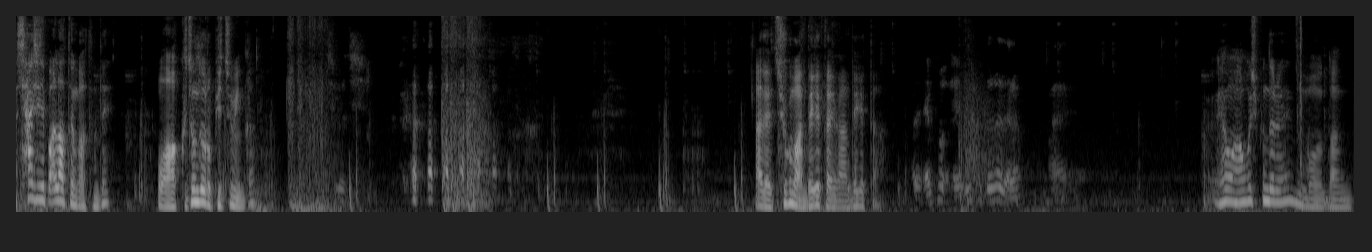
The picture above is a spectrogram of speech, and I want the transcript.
샷이 빨랐던 것 같은데? 와 그 정도로 비춤인가? 아내 죽으면 안 되겠다 이거 안 되겠다. 형 하고 싶은 대로 해뭐 난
